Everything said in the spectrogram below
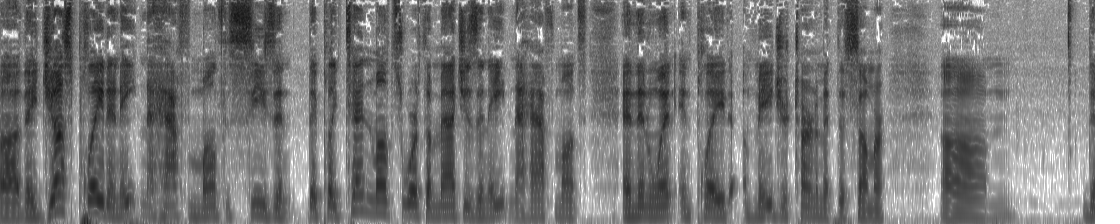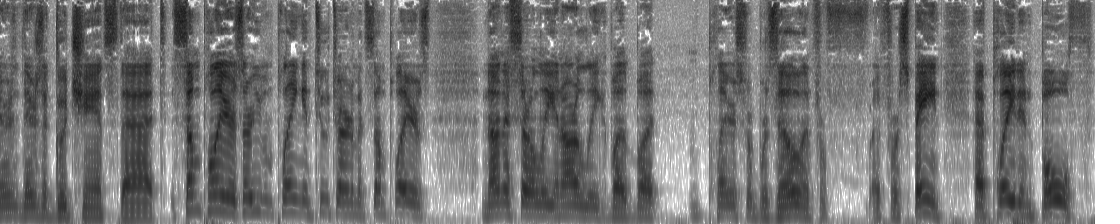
Uh, they just played an eight and a half month season. They played 10 months worth of matches in eight and a half months and then went and played a major tournament this summer. Um, there, there's a good chance that some players are even playing in two tournaments. Some players, not necessarily in our league, but, but players for Brazil and for, for Spain have played in both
